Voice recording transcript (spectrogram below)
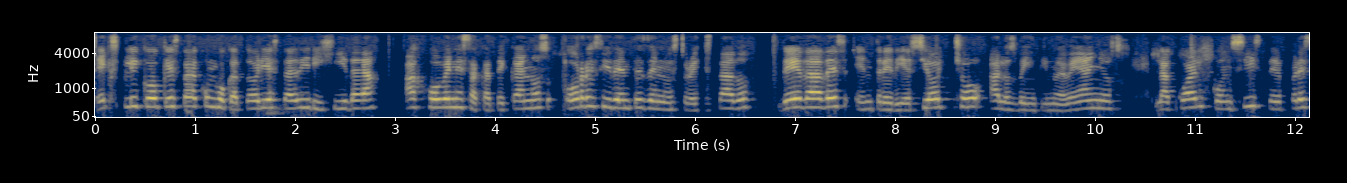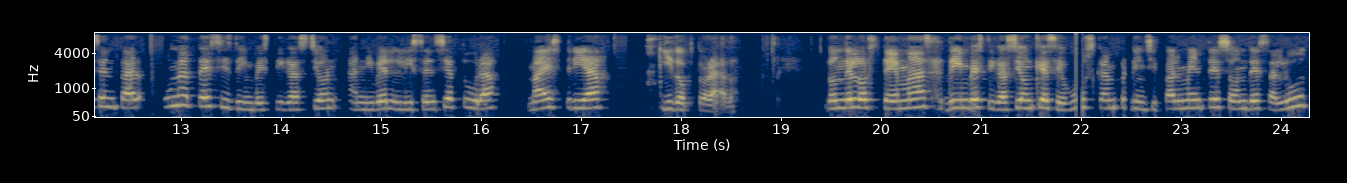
explicó que esta convocatoria está dirigida a jóvenes zacatecanos o residentes de nuestro estado de edades entre 18 a los 29 años, la cual consiste en presentar una tesis de investigación a nivel licenciatura, maestría y doctorado, donde los temas de investigación que se buscan principalmente son de salud,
